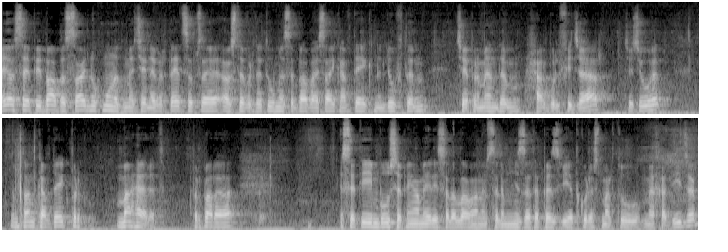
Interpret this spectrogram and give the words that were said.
ajo se pi babës së saj nuk mundet me qenë e vërtetë sepse është e vërtetume se baba i saj ka vdek në luftën që e përmendëm Harbul Fixhar, që quhet, domethënë ka vdek përmahershëm. Përpara se t'i mbushë pejgamberi sallallahu alejhi sallam 25 vjet kur është martu me Hatixhen,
